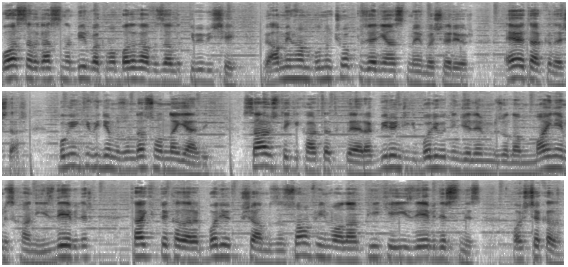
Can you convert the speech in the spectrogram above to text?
Bu hastalık aslında bir bakıma balık hafızalık gibi bir şey ve Amirhan bunu çok güzel yansıtmayı başarıyor. Evet arkadaşlar, bugünkü videomuzun da sonuna geldik. Sağ üstteki karta tıklayarak bir önceki Bollywood incelememiz olan My Name is Honey izleyebilir, takipte kalarak Bollywood kuşağımızın son filmi olan PK'yi izleyebilirsiniz. Hoşçakalın.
